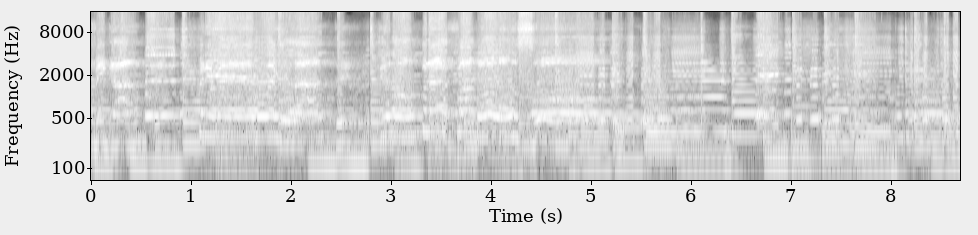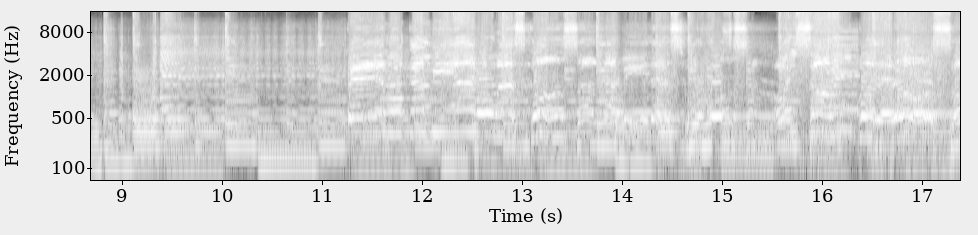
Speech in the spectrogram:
Traficante, primero ayudante de un hombre famoso. Pero cambiaron las cosas, la vida es curiosa, hoy soy poderoso.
